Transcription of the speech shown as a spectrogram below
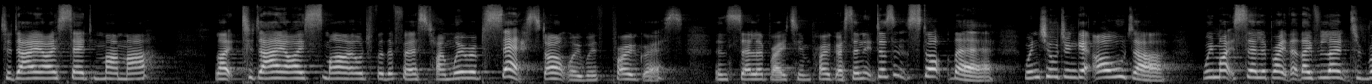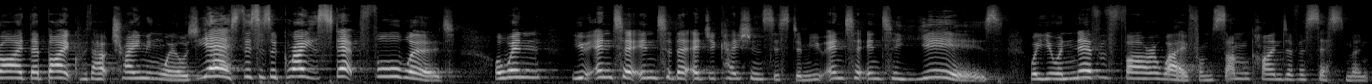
Today I said mama. Like today I smiled for the first time. We're obsessed, aren't we, with progress and celebrating progress. And it doesn't stop there. When children get older, we might celebrate that they've learnt to ride their bike without training wheels. Yes, this is a great step forward. Or when you enter into the education system, you enter into years where you are never far away from some kind of assessment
